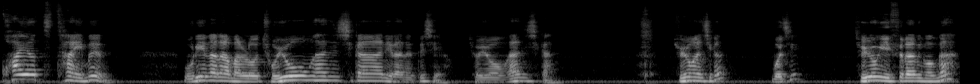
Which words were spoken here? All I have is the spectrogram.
quiet time은 우리나라 말로 조용한 시간이라는 뜻이에요. 조용한 시간. 조용한 시간? 뭐지? 조용히 있으라는 건가?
